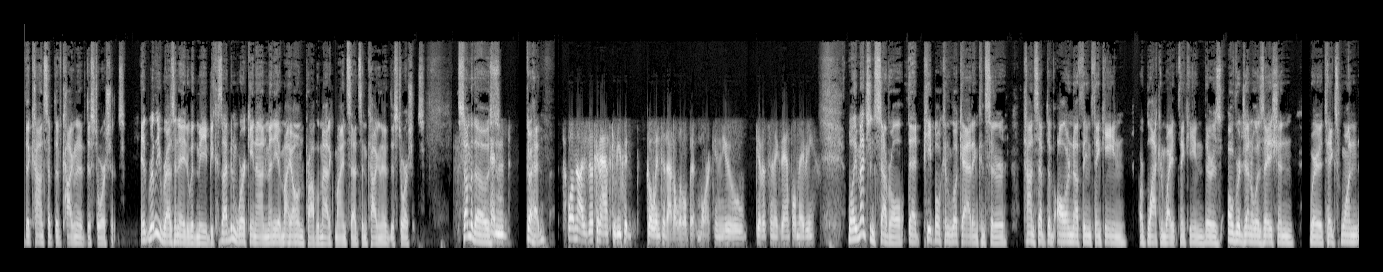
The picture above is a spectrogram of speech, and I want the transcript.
the concept of cognitive distortions. It really resonated with me because I've been working on many of my own problematic mindsets and cognitive distortions. Some of those. And Go ahead. Well, no, I was just going to ask if you could go into that a little bit more. Can you give us an example, maybe? Well, he mentioned several that people can look at and consider concept of all or nothing thinking or black and white thinking. There's overgeneralization where it takes one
